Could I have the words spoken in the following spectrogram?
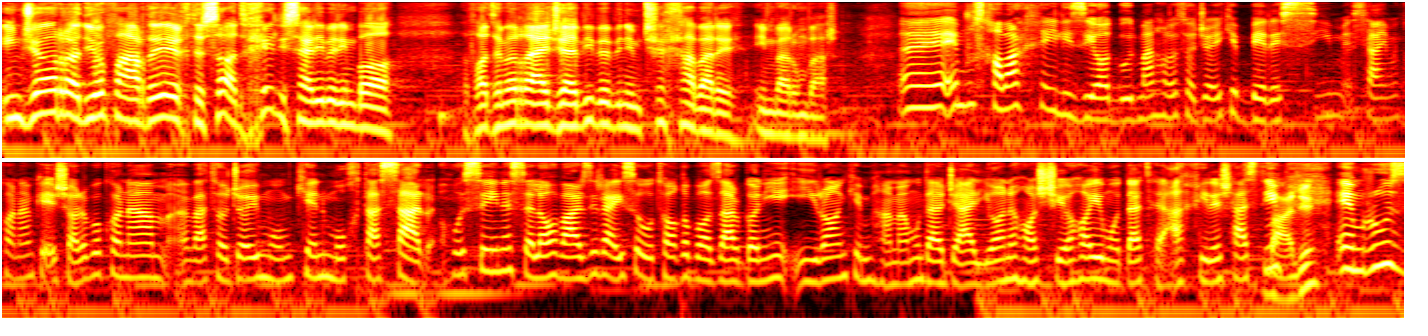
اینجا رادیو فردای اقتصاد. خیلی سریع بریم با فاطمه رجبی ببینیم چه خبره این بر اون بر امروز خبر خیلی زیاد بود من حالا تا جایی که برسیم سعی می‌کنم که اشاره بکنم و تا جایی ممکن مختصر حسین سلاح ورزی رئیس اتاق بازرگانی ایران که هممون در جریان حاشیه های مدت اخیرش هستیم بله. امروز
